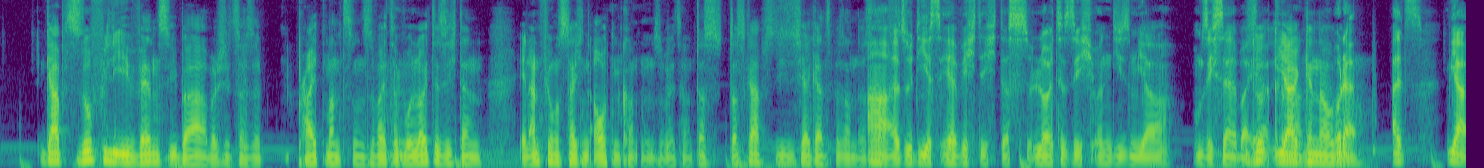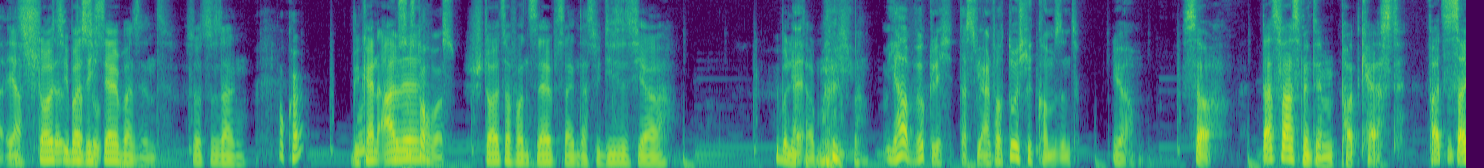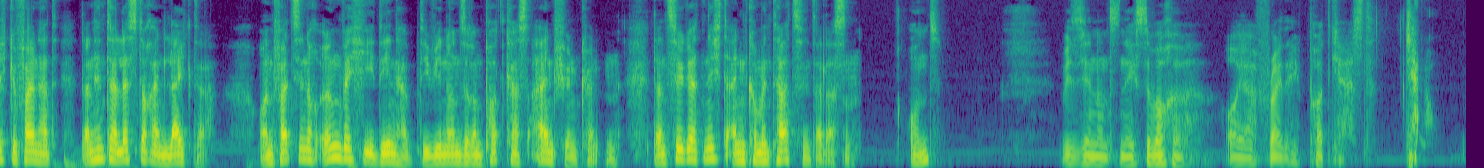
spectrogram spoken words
gab es so viele Events über beispielsweise Pride Month und so weiter, Mhm. wo Leute sich dann in Anführungszeichen outen konnten und so weiter. Das, das gab es dieses Jahr ganz besonders. Ah, oft. also dir ist eher wichtig, dass Leute sich in diesem Jahr um sich selber so, eher kümmern. ja, genau. Oder genau. als, ja, ja. stolz Das- über sich du- selber sind, sozusagen. Okay. Wir Gut, können Das alle ist doch was. stolz auf uns selbst sein, dass wir dieses Jahr überlebt Äh, haben. Ja, wirklich, dass wir einfach durchgekommen sind. ja. So, das war's mit dem Podcast. Falls es euch gefallen hat, dann hinterlasst doch ein Like da. Und falls ihr noch irgendwelche Ideen habt, die wir in unseren Podcast einführen könnten, dann zögert nicht, einen Kommentar zu hinterlassen. Und? Wir sehen uns nächste Woche. Euer Friday Podcast. Ciao.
